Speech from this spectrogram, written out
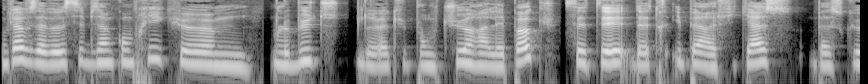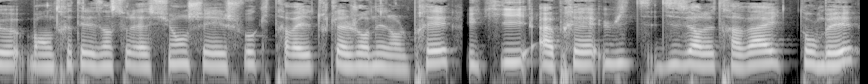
Donc là, vous avez aussi bien compris que hum, le but de l'acupuncture à l'époque, c'était d'être hyper efficace parce que on traitait les installations chez les chevaux qui travaillaient toute la journée dans le pré et qui, après 8-10 heures de travail, tombaient.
